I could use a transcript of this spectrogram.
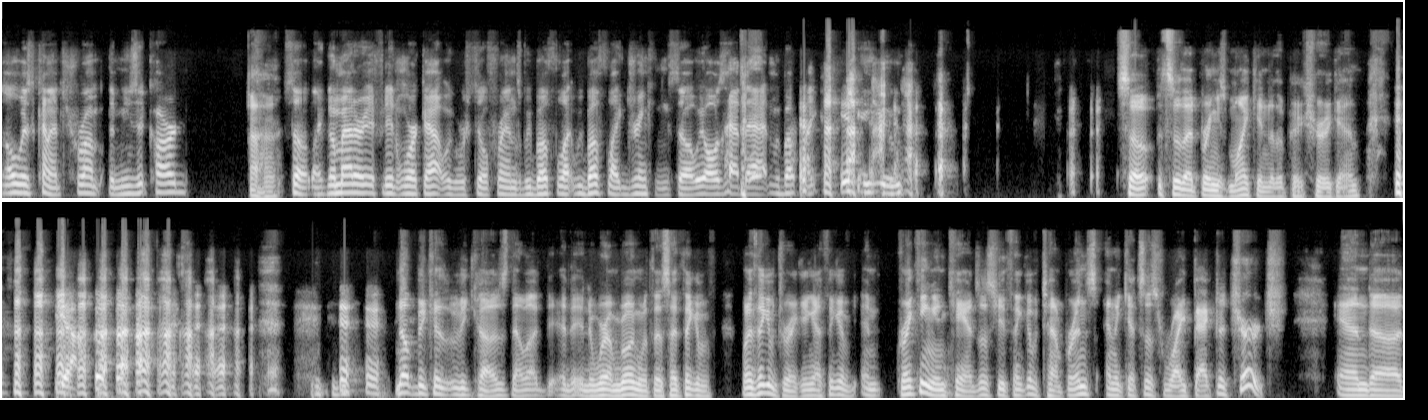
always kind of trumped the music card. Uh-huh. So like, no matter if it didn't work out, we were still friends. We both like we both like drinking, so we always had that, and we both like AU. So so that brings Mike into the picture again. Yeah. no, because because now I- and, and where I'm going with this, I think of when I think of drinking, I think of and drinking in Kansas, you think of temperance, and it gets us right back to church. And uh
